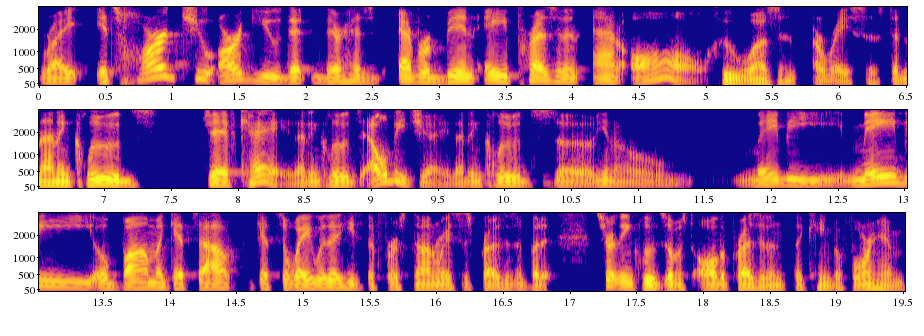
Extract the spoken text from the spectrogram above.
right? It's hard to argue that there has ever been a president at all who wasn't a racist, and that includes JFK, that includes LBJ, that includes uh, you know maybe maybe Obama gets out gets away with it. He's the first non-racist president, but it certainly includes almost all the presidents that came before him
